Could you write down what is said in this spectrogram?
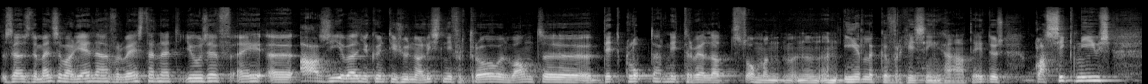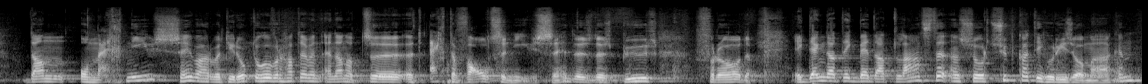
zelfs de mensen waar jij naar verwijst daarnet, Jozef. Hey, uh, ah, zie je wel, je kunt die journalist niet vertrouwen, want uh, dit klopt daar niet, terwijl dat om een, een, een eerlijke vergissing gaat. Dus klassiek nieuws, dan onecht nieuws, waar we het hier ook toch over gehad hebben, en dan het, uh, het echte valse nieuws. Dus, dus puur fraude. Ik denk dat ik bij dat laatste een soort subcategorie zou maken,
